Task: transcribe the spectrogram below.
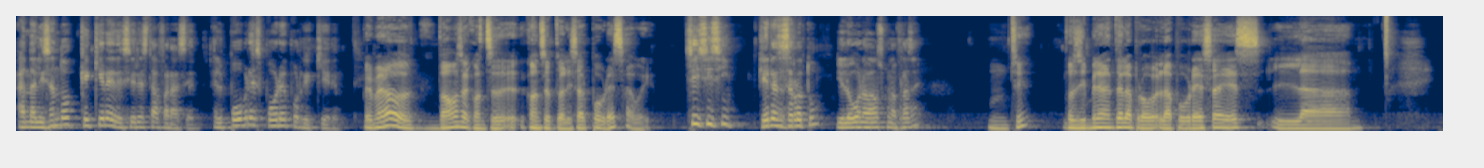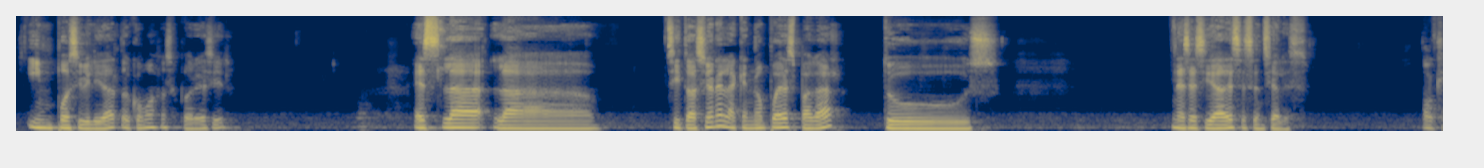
analizando qué quiere decir esta frase. El pobre es pobre porque quiere. Primero vamos a conceptualizar pobreza, güey. Sí, sí, sí. ¿Quieres hacerlo tú? Y luego nos vamos con la frase. Mm, sí. Pues simplemente la, la pobreza es la imposibilidad, o cómo se podría decir. Es la, la situación en la que no puedes pagar tus necesidades esenciales. Ok.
